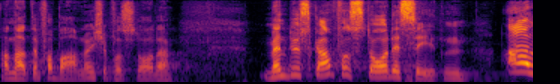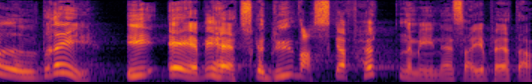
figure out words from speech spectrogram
Han hadde for vane å ikke forstå det. Men du skal forstå det siden. Aldri i evighet skal du vaske føttene mine, sier Peter.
